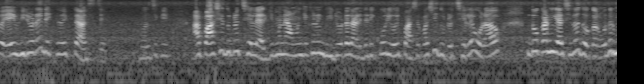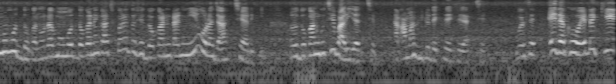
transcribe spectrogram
তো এই ভিডিওটাই দেখতে দেখতে আসছে। বলছে কি, আর পাশে দুটো ছেলে আর কি মানে আমি যেখানে ভিডিওটা দাঁড়িয়ে দাঁড়িয়ে করি, ওই পাশাপাশি দুটো ছেলে, ওরাও দোকান গেছিল, দোকান, ওদের মোমোর দোকান, ওরা মোমোর দোকানে কাজ করে, তো সেই দোকানটা নিয়ে ওরা যাচ্ছে আর কি। দোকান গুছিয়ে বাড়ি যাচ্ছে, আর আমার ভিডিও দেখতে দেখতে যাচ্ছে। বলছে, এই দেখো, এটা কে?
